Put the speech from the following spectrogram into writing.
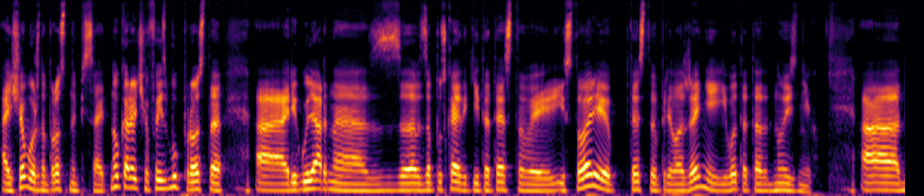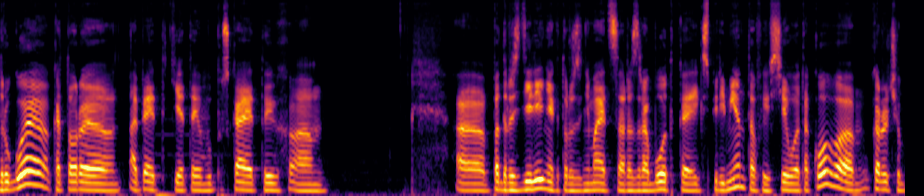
а еще можно просто написать. Ну, короче, Facebook просто а, регулярно за запускает какие-то тестовые истории, тестовые приложения, и вот это одно из них. А другое, которое, опять-таки, это выпускает их... А, подразделение, которое занимается разработкой экспериментов и всего такого. Ну, короче,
